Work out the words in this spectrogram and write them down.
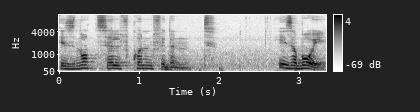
is not self confident. He's a boy,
